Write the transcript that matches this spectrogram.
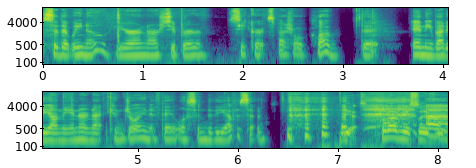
so that we know you're in our super secret special club that anybody on the internet can join if they listen to the episode. yes, but obviously, if, you're,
